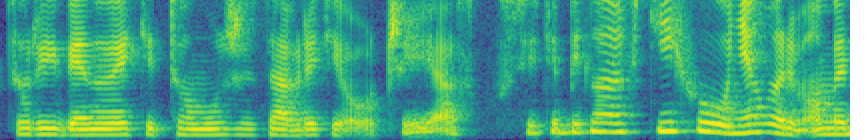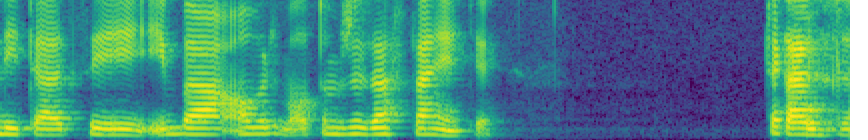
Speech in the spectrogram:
ktorý venujete tomu, že zavrete oči a skúsite byť len v tichu. Nehovorím o meditácii, iba hovorím o tom, že zastanete. Tak Takže...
